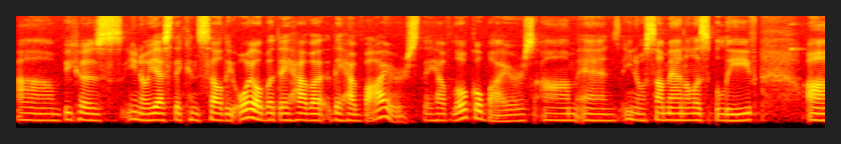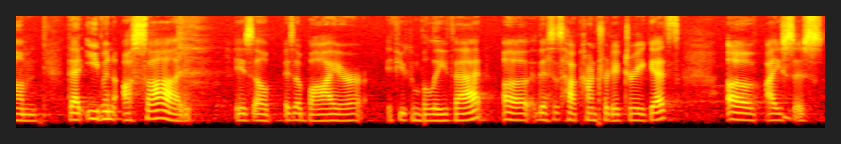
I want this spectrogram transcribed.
Um, because you know, yes, they can sell the oil, but they have a they have buyers. They have local buyers, um, and you know, some analysts believe um, that even Assad is a is a buyer, if you can believe that. Uh, this is how contradictory it gets of ISIS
